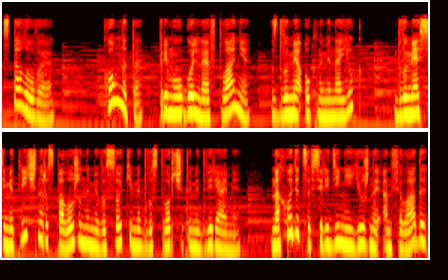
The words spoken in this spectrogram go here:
Столовая. Комната, прямоугольная в плане, с двумя окнами на юг, двумя симметрично расположенными высокими двустворчатыми дверями, находится в середине южной анфилады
